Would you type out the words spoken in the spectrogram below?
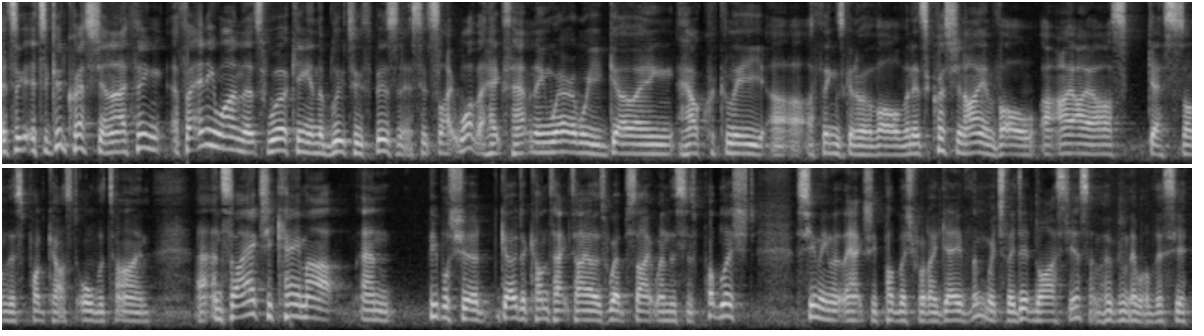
It's a, it's a good question. And I think for anyone that's working in the Bluetooth business, it's like, what the heck's happening? Where are we going? How quickly uh, are things going to evolve? And it's a question I involve, I, I ask guests on this podcast all the time. Uh, and so I actually came up and people should go to Kontakt.io's website when this is published, assuming that they actually publish what I gave them, which they did last year, so I'm hoping they will this year,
